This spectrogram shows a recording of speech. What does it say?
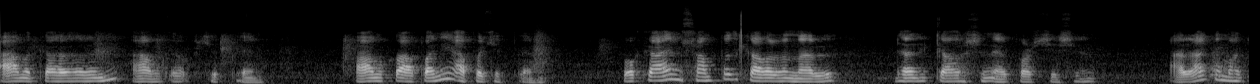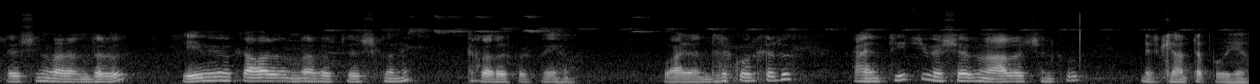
ఆమె కావాలని ఆమెకు చెప్పాను ఆమెకు ఆ పని అప్పచెప్పాను. ఒక ఆయన సంపద కావాలన్నారు. దానికి కావాల్సిన ఏర్పాటు చేశాను. అలాగే మాకు తెలిసిన వాళ్ళందరూ ఏమేమి కావాలన్నారో తెలుసుకొని కలవరపడిపోయాం వాళ్ళందరి కోరికలు ఆయన తీర్చివేశారన్న ఆలోచనకు నిర్ఘాంతపోయాం.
